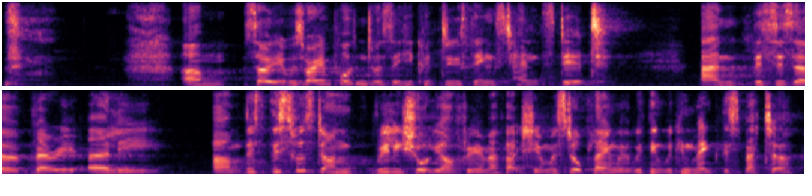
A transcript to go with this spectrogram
um, so it was very important to us that he could do things tents did. And this is a very early, um, this, this was done really shortly after EMF actually, and we're still playing with it. We think we can make this better.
